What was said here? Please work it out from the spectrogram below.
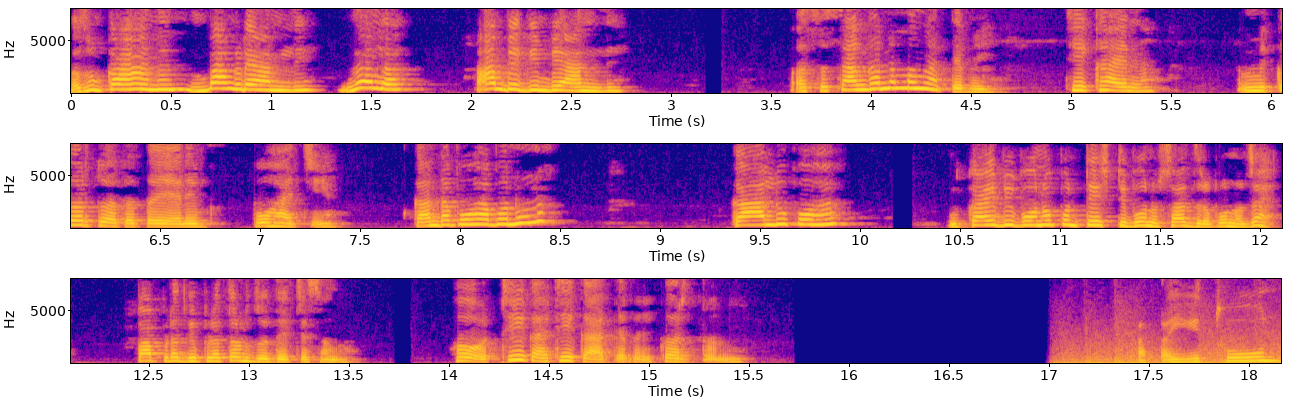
अजून काय आणून? बांगड्या आणली झालं. आंबे गिंबे आणली. असं सांगा ना मग आता मी. ठीक आहे ना. मी करतो आता तयारी पोहाची. कांदा पोहा बनवू ना? का आलू पोहा? काय बी बनव पण टेस्टी बनवू साजरं बनवू जा. पापड गिपडा तडजो त्याच्या हो ठीक आहे ठीक आहे आत्याबाई करतो मी. आता इथून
